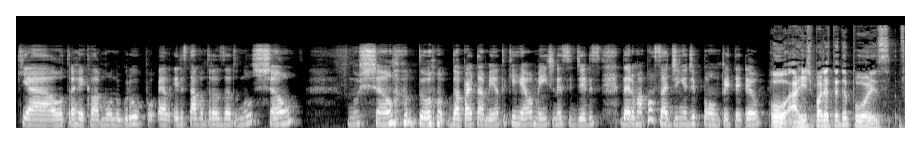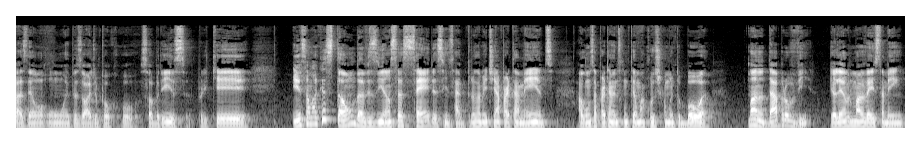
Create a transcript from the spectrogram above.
que a outra reclamou no grupo, ela- eles estavam transando no chão, no chão do, do apartamento, que realmente nesse dia eles deram uma passadinha de ponto, entendeu? Ou a gente pode até depois fazer um, um episódio um pouco sobre isso, porque isso é uma questão da vizinhança séria, assim, sabe? Principalmente em apartamentos, alguns apartamentos que não tem uma acústica muito boa. Mano, dá pra ouvir. Eu lembro uma vez também,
